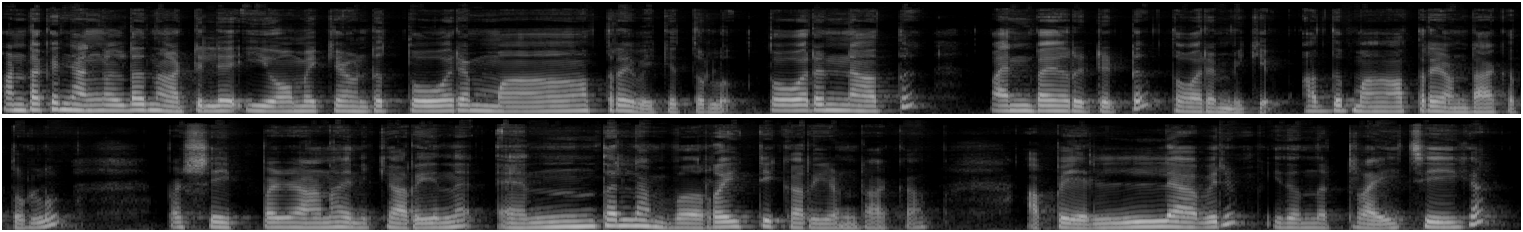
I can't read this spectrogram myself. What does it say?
പണ്ടൊക്കെ ഞങ്ങളുടെ നാട്ടിൽ ഈ ഓമയ്ക്ക കൊണ്ട് തോരൻ മാത്രമേ വയ്ക്കത്തുള്ളൂ തോരനകത്ത് വൻപയറിട്ടിട്ട് തോരൻ വയ്ക്കും അത് മാത്രമേ ഉണ്ടാക്കത്തുള്ളൂ. പക്ഷേ ഇപ്പോഴാണ് എനിക്കറിയുന്നത് എന്തെല്ലാം വെറൈറ്റി കറി ഉണ്ടാക്കാം. അപ്പോൾ എല്ലാവരും ഇതൊന്ന് ട്രൈ ചെയ്യുക.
